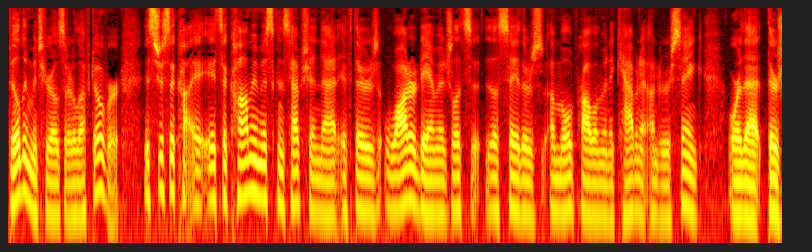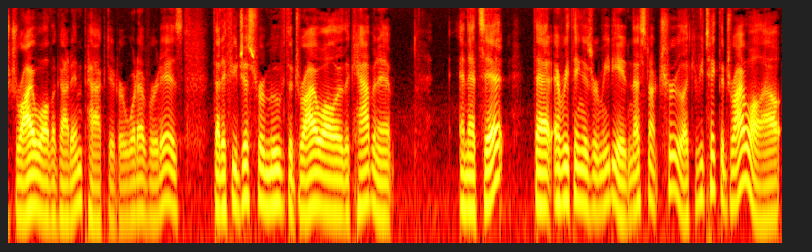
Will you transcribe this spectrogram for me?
building materials that are left over. It's just a it's a common misconception that if there's water damage, let's let's say there's a mold problem in a cabinet under a sink, or that there's drywall that got impacted, or whatever it is, that if you just remove the drywall or the cabinet, and that's it, that everything is remediated. And that's not true. Like if you take the drywall out,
